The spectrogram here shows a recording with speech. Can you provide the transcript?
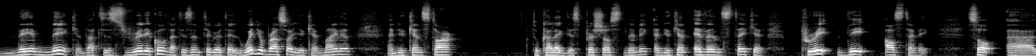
Nimiq. That is really cool. That is integrated with your browser. You can mine it and you can start to collect this precious Nimiq and you can even stake it pretty outstanding. So uh,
